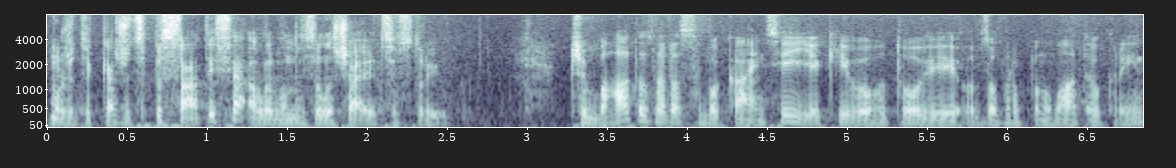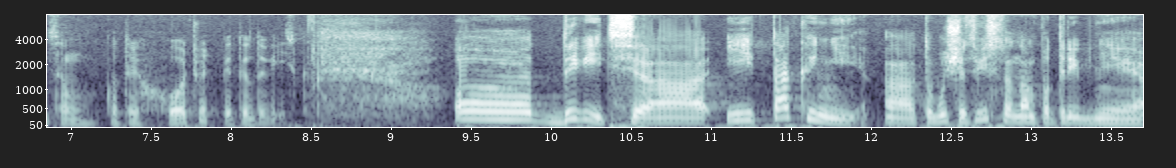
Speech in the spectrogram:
можуть, як кажуть, списатися, але вони залишаються в строю. Чи багато зараз вакансій, які ви готові от запропонувати українцям, котрі хочуть піти до війська? О, дивіться, і так і ні. Тому що, звісно, нам потрібні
